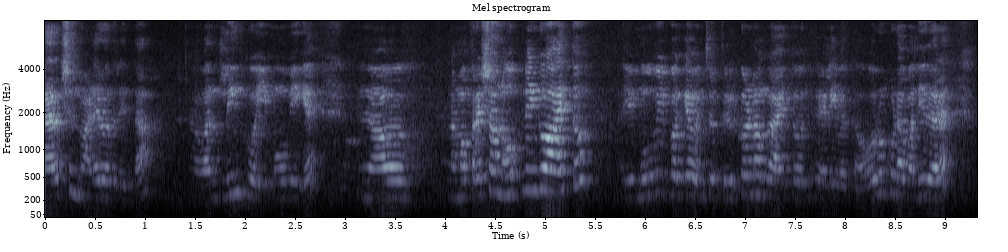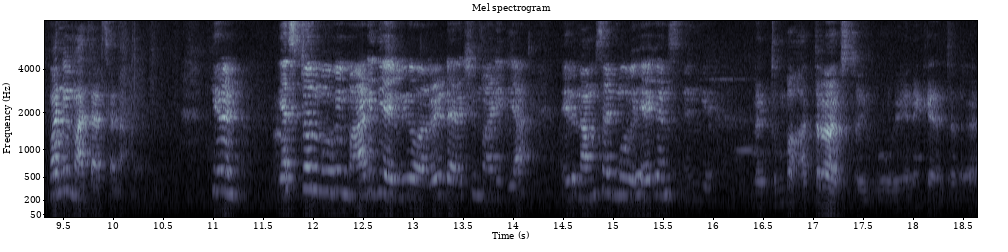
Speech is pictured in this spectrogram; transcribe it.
ಡೈರೆಕ್ಷನ್ ಮಾಡಿರೋದ್ರಿಂದ ಒಂದು ಲಿಂಕ್ ಈ ಮೂವಿಗೆ ನಮ್ಮ ಫ್ರೆಶ್ ಆನ್ ಓಪನಿಂಗು ಆಯಿತು ಈ ಮೂವಿ ಬಗ್ಗೆ ಒಂಚೂರು ತಿಳ್ಕೊಂಡಂಗೆ ಆಯಿತು ಅಂತ ಹೇಳಿ ಇವತ್ತು ಅವರು ಕೂಡ ಬಂದಿದ್ದಾರೆ. ಬನ್ನಿ ಮಾತಾಡ್ಸೋಣ. ಕಿರಣ್ ಎಷ್ಟೊಂದು ಮೂವಿ ಮಾಡಿದ್ಯಾ ಇಲ್ಲಿ ಆಲ್ರೆಡಿ ಡೈರೆಕ್ಷನ್ ಮಾಡಿದ್ಯಾ? ಇದು ನಮ್ಮ ಸೈಡ್ ಮೂವಿ ಹೇಗೆ ಅನ್ಸ್ತು ನಿಮಗೆ ನಂಗೆ ತುಂಬ ಹತ್ರ ಅನಿಸ್ತು ಈ ಮೂವಿ ಏನಕ್ಕೆ ಅಂತಂದ್ರೆ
